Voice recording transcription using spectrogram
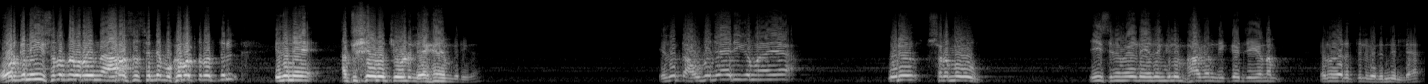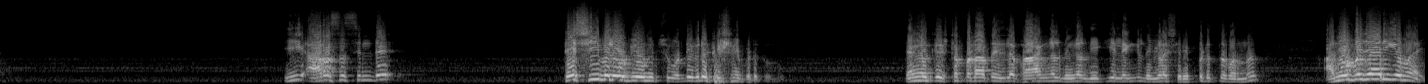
ഓർഗനൈസർ എന്ന് പറയുന്ന ആർ എസ് എസിന്റെ മുഖപത്രത്തിൽ ഇതിനെ അധിക്ഷേപിച്ചുകൊണ്ട് ലേഖനം വരിക. എന്നിട്ട് ഔപചാരികമായ ഒരു ശ്രമവും ഈ സിനിമയുടെ ഏതെങ്കിലും ഭാഗം നീക്കം ചെയ്യണം എന്ന തരത്തിൽ വരുന്നില്ല. ഈ ആർ എസ് എസിന്റെ ദേശീയബലം ഉപയോഗിച്ചുകൊണ്ട് ഇവരെ ഭീഷണിപ്പെടുത്തുന്നു. ഞങ്ങൾക്ക് ഇഷ്ടപ്പെടാത്ത ഇതിലെ ഭാഗങ്ങൾ നിങ്ങൾ നീക്കിയില്ലെങ്കിൽ നിങ്ങളെ ശരിപ്പെടുത്തുമെന്ന് അനൗപചാരികമായി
